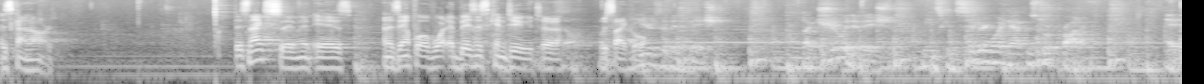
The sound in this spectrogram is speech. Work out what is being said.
it's kind of hard. This next segment is an example of what a business can do to recycle. Years of innovation. But true innovation means considering what happens to a product at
